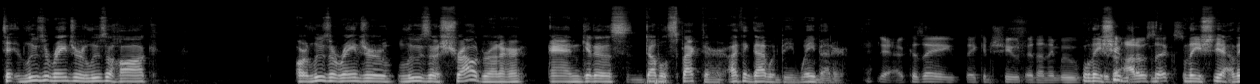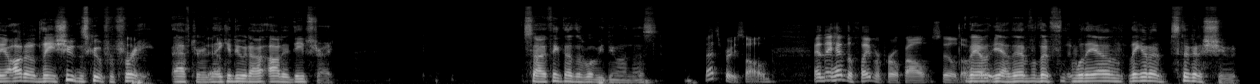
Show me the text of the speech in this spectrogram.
T- lose a Ranger, lose a Hawk, or lose a Ranger, lose a Shroud Runner, and get us double Spectre. I think that would be way better. Yeah, because they they can shoot and then they move. Well, they is shoot- auto six. They yeah, they auto they shoot and scoop for free after, and Yeah. they can do it out, out of deep strike. So I think that's what we do on this. That's pretty solid. And they have the flavor profile still, don't They they? have yeah, they have the well, they have they gotta still gotta shoot.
